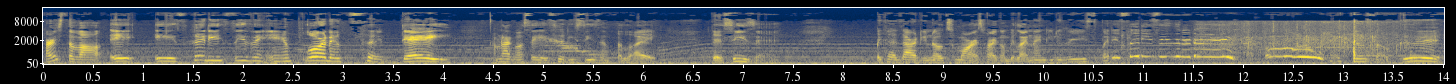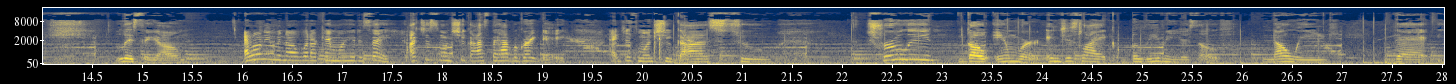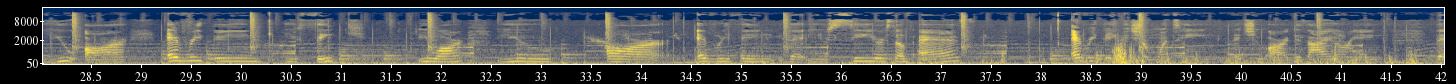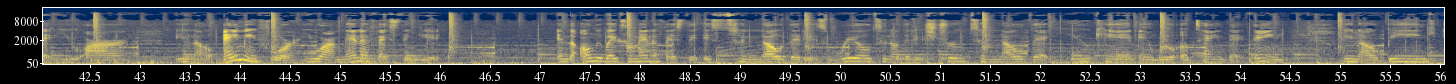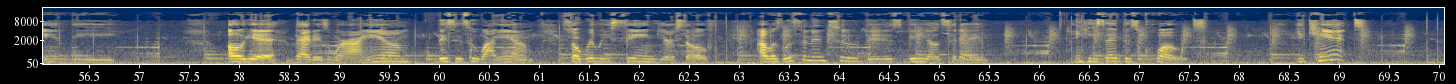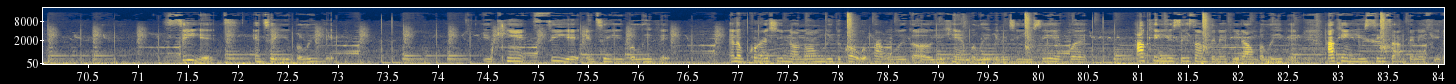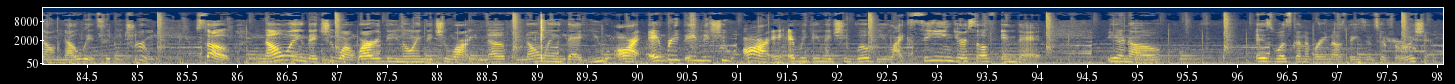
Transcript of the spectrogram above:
First of all, it is hoodie season in Florida today. I'm not gonna say it's hoodie season for like the season because I already know tomorrow it's probably gonna be like 90 degrees, but it's hoodie season today. Oh, it feels so good. Listen, y'all. I don't even know what I came on here to say. I just want you guys to have a great day. I just want you guys to truly go inward and just like believe in yourself, knowing that you are everything you think you are. You are everything that you see yourself as, everything that you're wanting, that you are desiring, that you are, you know, aiming for. You are manifesting it. And the only way to manifest it is to know that it's real, to know that it's true, to know that you can and will obtain that thing. You know, being in the oh yeah, that is where I am. This is who I am. So really seeing yourself. I was listening to this video today and he said this quote. You can't see it until you believe it. You can't see it until you believe it. And of course, you know, normally the quote would probably go, you can't believe it until you see it. But how can you see something if you don't believe it? How can you see something if you don't know it to be true? So, knowing that you are worthy, knowing that you are enough, knowing that you are everything that you are and everything that you will be, like seeing yourself in that, you know, is what's going to bring those things into fruition.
